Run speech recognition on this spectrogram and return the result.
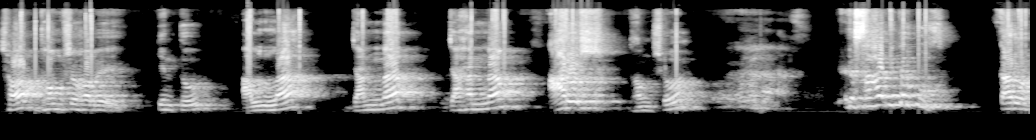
সব ধ্বংস হবে, কিন্তু আল্লাহ জান্নাত, জাহান্নাম, আরশ ধ্বংস এটা সাহাবিকার বুঝ। কারণ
